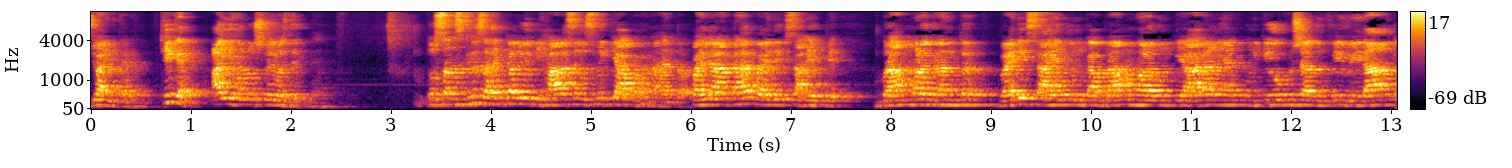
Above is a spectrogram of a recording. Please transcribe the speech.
ज्वाइन करें। ठीक है, आइए हम लोग सिलेबस देखते हैं। तो संस्कृत साहित्य का जो इतिहास है, उसमें क्या पढ़ना है? तो पहले आता है वैदिक साहित्य, ब्राह्मण ग्रंथ। वैदिक साहित्य उनका ब्राह्मण, उनके आरण्य, उनके उपनिषद, उनके वेदांग,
